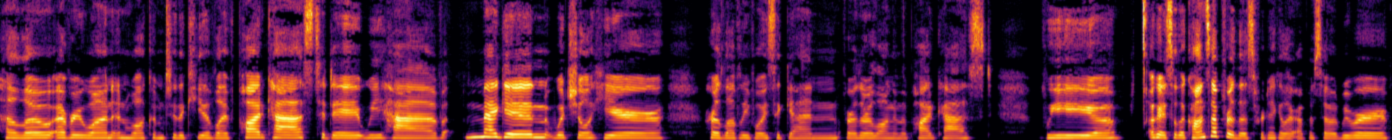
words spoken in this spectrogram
Hello, everyone, and welcome to the Qi of Life podcast. Today we have Meghan, which you'll hear her lovely voice again further along in the podcast. We, okay, so the concept for this particular episode, we were,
